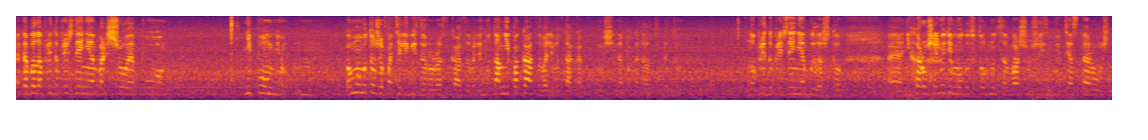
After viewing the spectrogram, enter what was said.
Это было предупреждение большое по, не помню, по-моему, тоже по телевизору рассказывали, но там не показывали вот так, как мужчина показал тут. Но предупреждение было, что э, нехорошие люди могут вторгнуться в вашу жизнь, будьте осторожны.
